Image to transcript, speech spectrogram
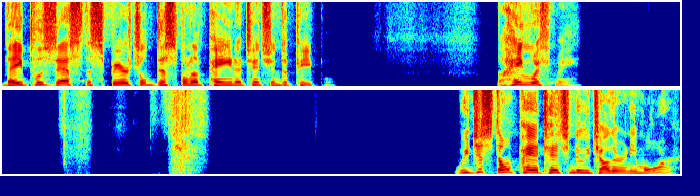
They possess the spiritual discipline of paying attention to people. Now, hang with me. We just don't pay attention to each other anymore.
